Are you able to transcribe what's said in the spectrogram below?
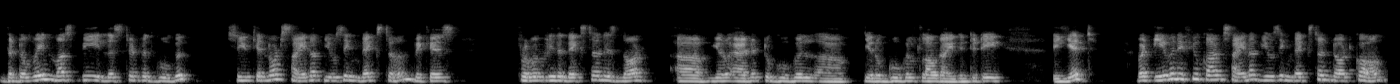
The domain must be listed with Google. So you cannot sign up using Nextern because probably the Nextern is not uh, you know added to Google uh, you know Google Cloud Identity yet. But even if you can't sign up using nextern.com,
